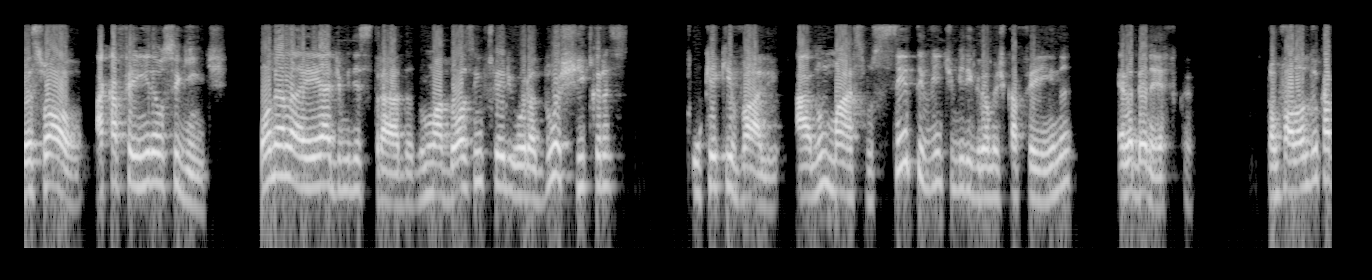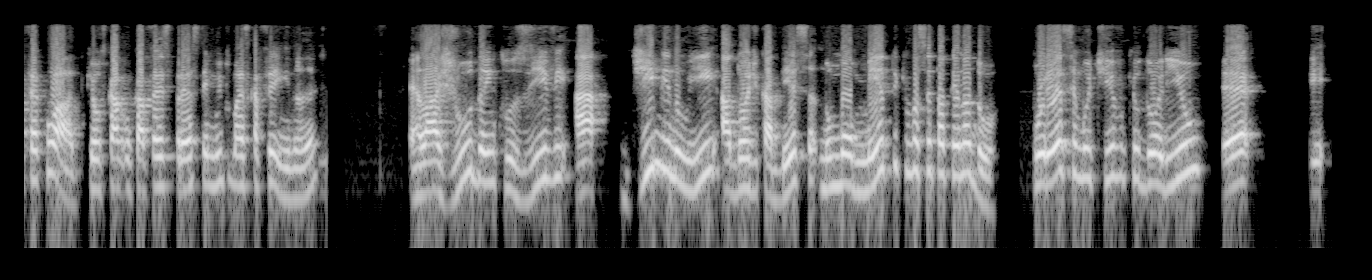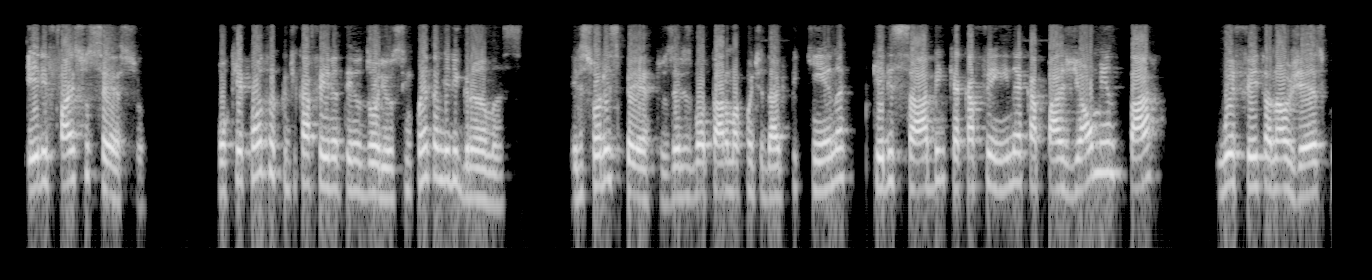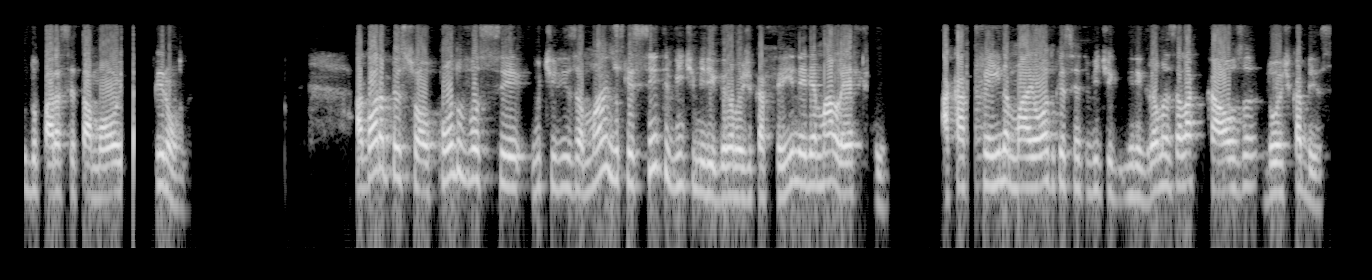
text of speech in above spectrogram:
Pessoal, a cafeína é o seguinte: quando ela é administrada numa dose inferior a duas xícaras, o que equivale a no máximo 120 miligramas de cafeína, ela é benéfica. Estamos falando do café coado, porque o café expresso tem muito mais cafeína, né? Ela ajuda, inclusive, a diminuir a dor de cabeça no momento em que você está tendo a dor. Por esse motivo que o Doril é, ele faz sucesso. Porque quanto de cafeína tem no Doril? 50 miligramas. Eles foram espertos, eles botaram uma quantidade pequena, porque eles sabem que a cafeína é capaz de aumentar o efeito analgésico do paracetamol e da pirona. Agora, pessoal, quando você utiliza mais do que 120 miligramas de cafeína, ele é maléfico. A cafeína maior do que 120 miligramas, ela causa dor de cabeça.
